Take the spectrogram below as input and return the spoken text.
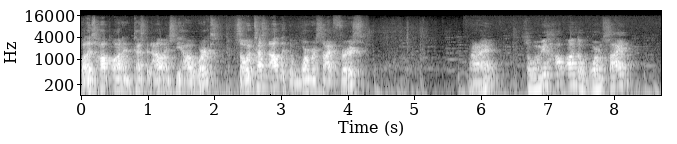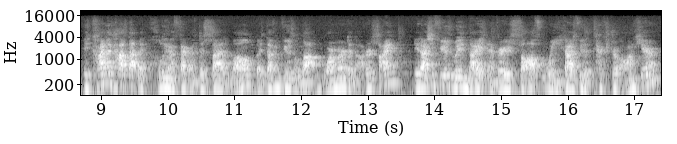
But let's hop on and test it out and see how it works. So we'll test out like the warmer side first. Alright. So when we hop on the warm side, it kind of has that like cooling effect on this side as well, but it definitely feels a lot warmer than the other side. It actually feels really nice and very soft when you guys feel the texture on here.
